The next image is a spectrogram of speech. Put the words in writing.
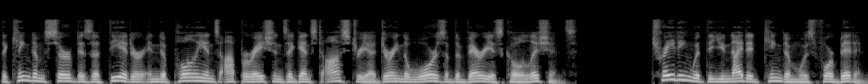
The kingdom served as a theatre in Napoleon's operations against Austria during the wars of the various coalitions. Trading with the United Kingdom was forbidden.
